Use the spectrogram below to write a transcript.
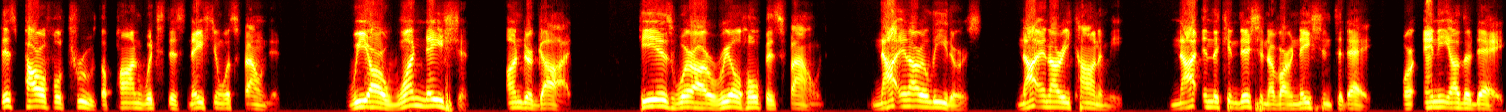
this powerful truth upon which this nation was founded. We are one nation under God. He is where our real hope is found, not in our leaders, not in our economy, not in the condition of our nation today or any other day.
